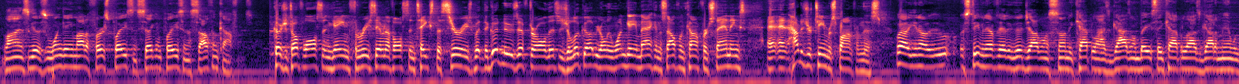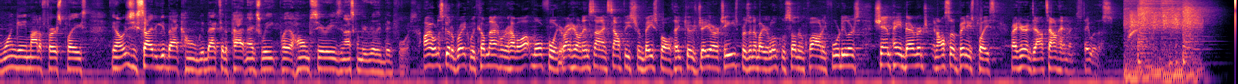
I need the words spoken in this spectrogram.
Lions get us one game out of first place and second place in the Southland Conference. Coach, a tough loss in game three. Stephen F. Austin takes the series, but the good news after all this is you look up, you're only one game back in the Southland Conference standings. And, and how did your team respond from this? Well, you know, Stephen F. did a good job on Sunday, capitalized guys on base. They capitalized, got them in with one game out of first place. You know, we're just excited to get back home, get back to the Pat next week, play a home series, and that's going to be really big for us. All right, well, let's go to break. When we come back, we're going to have a lot more for you right here on Inside Southeastern Baseball with head coach Jay Artigues, presented by your local Southern Quality Ford dealers, Champagne Beverage, and also Benny's Place right here in downtown Hammond. Stay with us.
